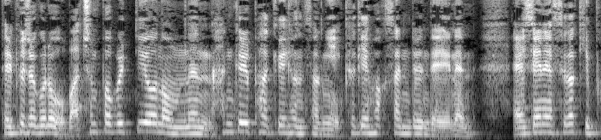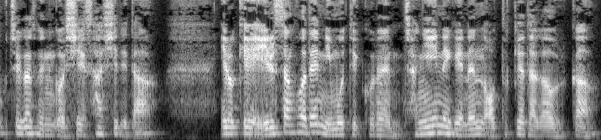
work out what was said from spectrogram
대표적으로 맞춤법을 뛰어넘는 한글 파괴 현상이 크게 확산된 데에는 SNS가 기폭제가 된 것이 사실이다. 이렇게 일상화된 이모티콘은 장애인에게는 어떻게 다가올까?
